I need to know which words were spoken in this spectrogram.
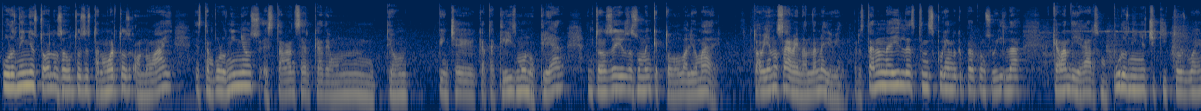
Puros niños, todos los adultos están muertos o no hay, están puros niños, estaban cerca de un, de un pinche cataclismo nuclear, entonces ellos asumen que todo valió madre. Todavía no saben, andan medio bien, pero están en una isla, están descubriendo qué pedo con su isla, acaban de llegar, son puros niños chiquitos, güey.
